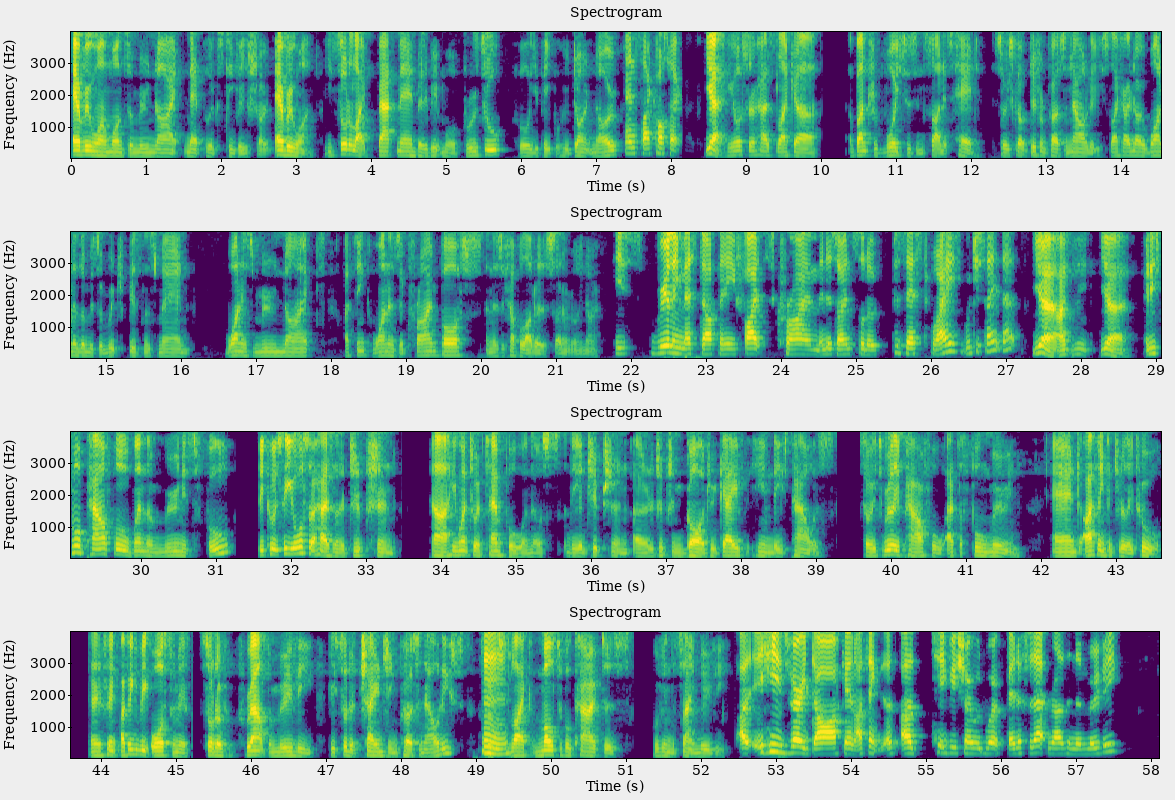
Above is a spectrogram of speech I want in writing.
Everyone wants a Moon Knight Netflix TV show. Everyone. He's sort of like Batman, but a bit more brutal for you people who don't know. and psychotic. Yeah, he also has like a a bunch of voices inside his head. So he's got different personalities. Like I know one of them is a rich businessman, one is Moon Knight, I think one is a crime boss, and there's a couple others I don't really know. He's really messed up and he fights crime in his own sort of possessed way. Would you say that? Yeah, I think yeah, and he's more powerful when the moon is full because he also has an Egyptian. Uh, he went to a temple when there was the Egyptian, an Egyptian god who gave him these powers. So he's really powerful at the full moon, and I think it's really cool. And I think I think it'd be awesome if sort of throughout the movie he's sort of changing personalities, so it's like multiple characters within the same movie. Uh, he's very dark and I think a, a TV show would work better for that rather than a movie.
